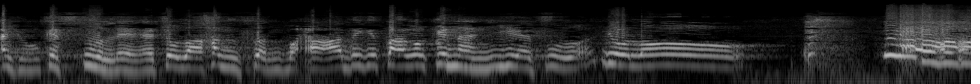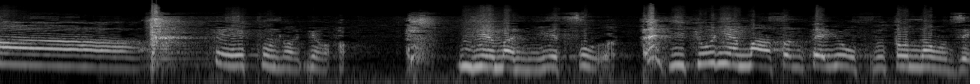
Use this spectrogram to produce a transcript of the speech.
哎呦，这死嘞就是很深吧？这个打个给男叶子牛喽，啊，别哭了牛。你们女子，你今年马上得有福多奴才，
